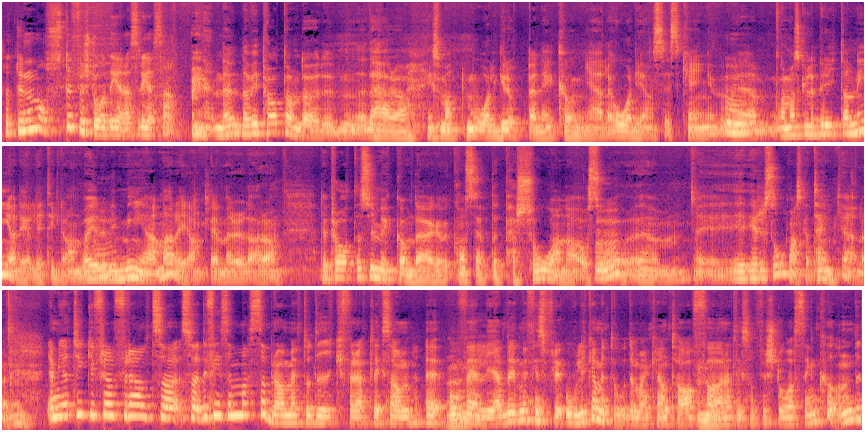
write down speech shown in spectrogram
Så du måste förstå deras resa. När, när vi pratar om då, det här liksom att målgruppen är kung eller audience is king. Mm. Eh, om man skulle bryta ner det lite grann. Vad är det vi menar egentligen med det där? Det pratas ju mycket om det här konceptet persona och så. Mm. Eh, Är det så man ska tänka eller? Ja, men jag tycker framförallt så, så det finns en massa bra metodik för att liksom, eh, att välja. Det, det finns flera olika metoder man kan ta för att liksom, förstå sin kund.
